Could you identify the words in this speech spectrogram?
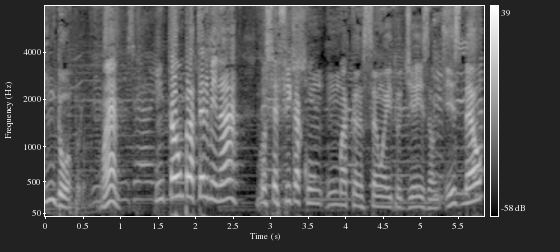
em dobro, não é? Então, para terminar, você fica com uma canção aí do Jason Isbell,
